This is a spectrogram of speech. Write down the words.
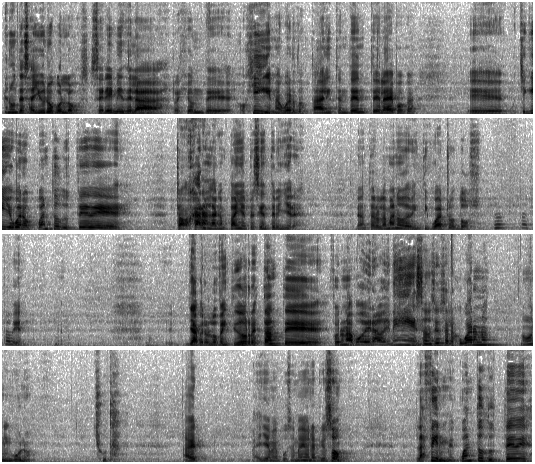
En un desayuno con los ceremis de la región de O'Higgins, me acuerdo, estaba el intendente de la época. Eh, chiquillo, bueno, ¿cuántos de ustedes trabajaron en la campaña del presidente Piñera? Levantaron la mano de 24, dos. Ah, está bien. Ya, pero los 22 restantes fueron apoderados de mesa, no sé, ¿se la jugaron? No, no ninguno. Chuta. A ver, ahí ya me puse medio nervioso. La firme, ¿cuántos de ustedes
